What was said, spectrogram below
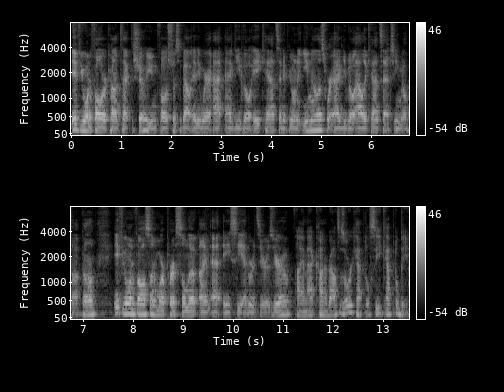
If you want to follow or contact the show, you can follow us just about anywhere at Aggieville ACATS. And if you want to email us, we're AggievilleAlleyCats at gmail.com. If you want to follow us on a more personal note, I'm at ACEdward00. I am at Connor Baltazar, capital C, capital B.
